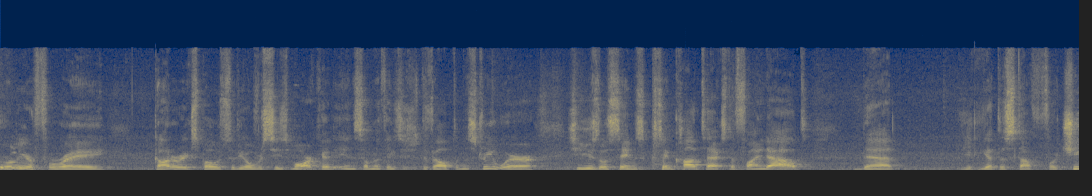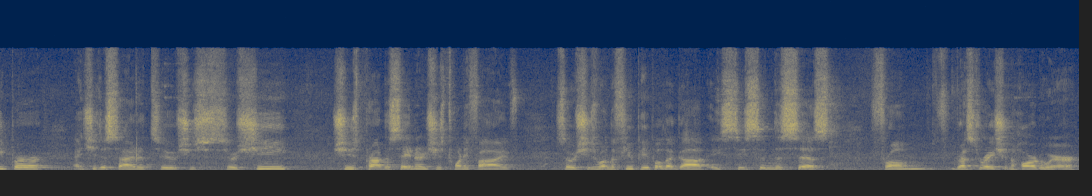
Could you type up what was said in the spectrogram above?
earlier foray got her exposed to the overseas market in some of the things that she developed in the streetwear, she used those same same contacts to find out that you can get this stuff for cheaper, and she decided to. She so she she's proud to say now she's 25, so she's one of the few people that got a cease and desist from Restoration Hardware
